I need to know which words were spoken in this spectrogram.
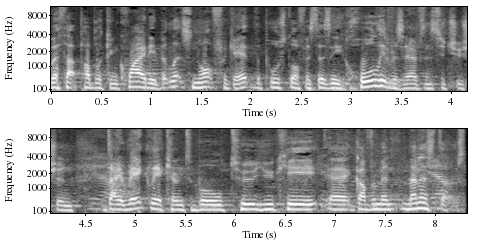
with that public inquiry. But let's not forget the Post Office is a wholly reserved institution, directly accountable to UK uh, government ministers.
